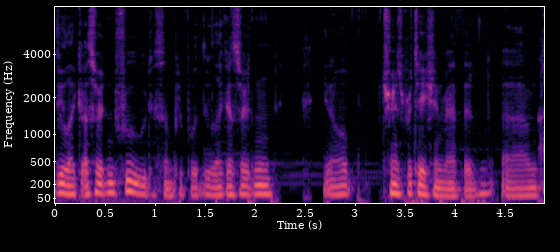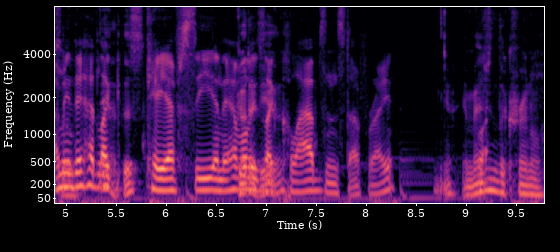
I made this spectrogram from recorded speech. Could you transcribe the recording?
do like a certain food. Some people do like a certain, you know, transportation method. Um, I mean, they had yeah, like this. KFC and they have all these like collabs and stuff, right? Yeah, imagine the Colonel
